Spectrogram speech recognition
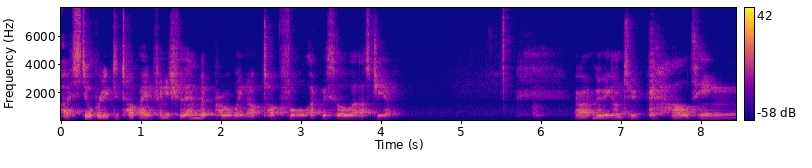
I still predict a top eight finish for them, but probably not top four like we saw last year. All right, moving on to Carlting.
